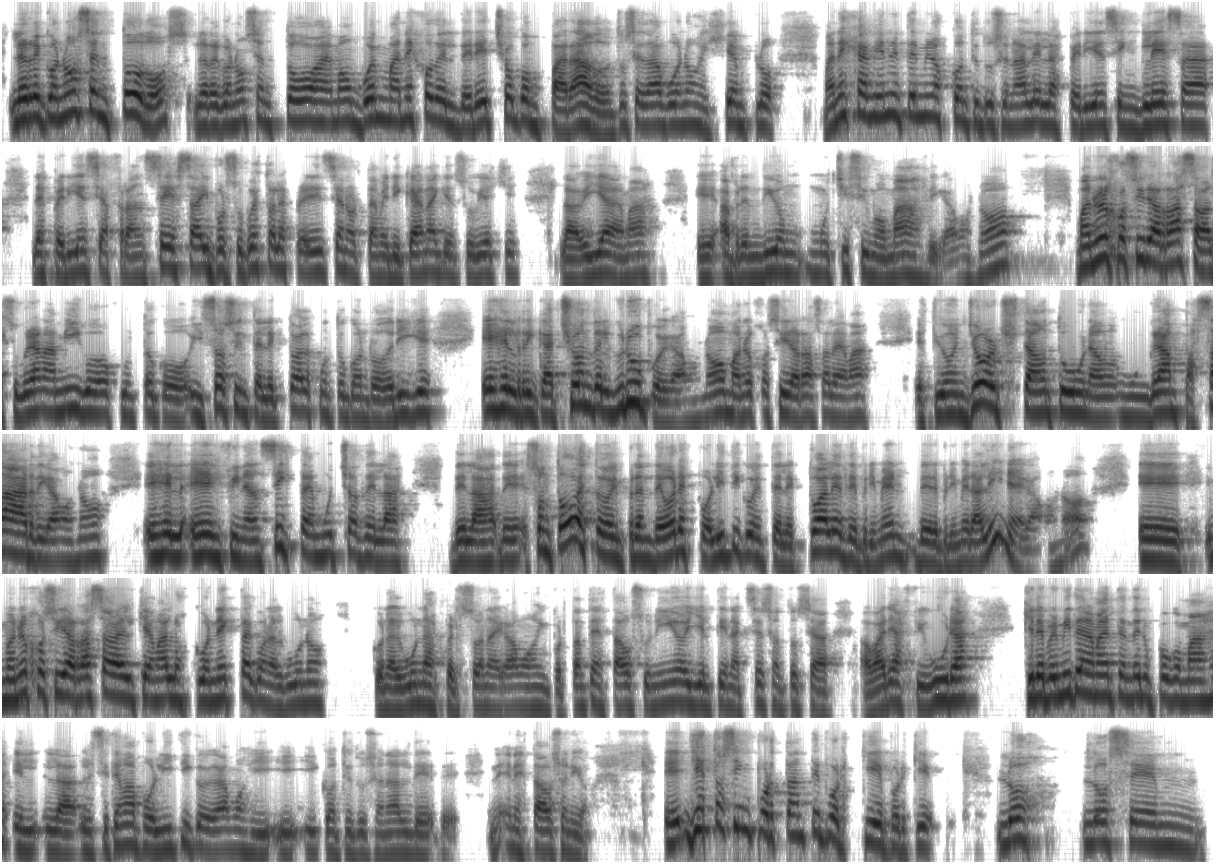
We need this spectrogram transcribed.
Le reconocen todos, le reconocen todos además un buen manejo del derecho comparado, entonces da buenos ejemplos. Maneja bien en términos constitucionales la experiencia inglesa, la experiencia francesa y por supuesto la experiencia norteamericana, que en su viaje la había además eh, aprendido muchísimo más, digamos, ¿no? Manuel José Irarrázaval, su gran amigo junto con, y socio intelectual junto con Rodríguez, es el ricachón del grupo, digamos, ¿no? Manuel José Irarrázaval además estudió en Georgetown, tuvo un gran pasar, digamos, ¿no? Es el, es financista de muchas de las, de las, son todos estos emprendedores políticos e intelectuales de, primer, de primera línea, digamos, ¿no? Eh, y Manuel José Irarrázaval el que además los conecta con algunos con algunas personas, digamos, importantes en Estados Unidos y él tiene acceso entonces a, varias figuras que le permiten además entender un poco más el, sistema político, digamos, y, constitucional de, en Estados Unidos. Eh, y esto es importante ¿por porque los, los, em,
